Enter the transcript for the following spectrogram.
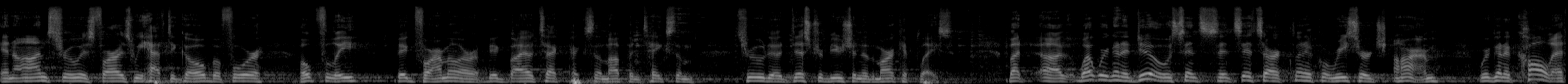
and on through as far as we have to go before hopefully big pharma or big biotech picks them up and takes them through the distribution of the marketplace. But uh, what we're going to do, since, since it's our clinical research arm, we're going to call it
